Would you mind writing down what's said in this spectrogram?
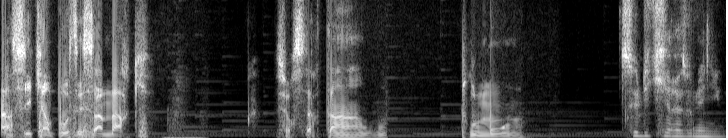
ainsi qu'imposer sa marque sur certains ou tout le monde. Celui qui résout l'énigme.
